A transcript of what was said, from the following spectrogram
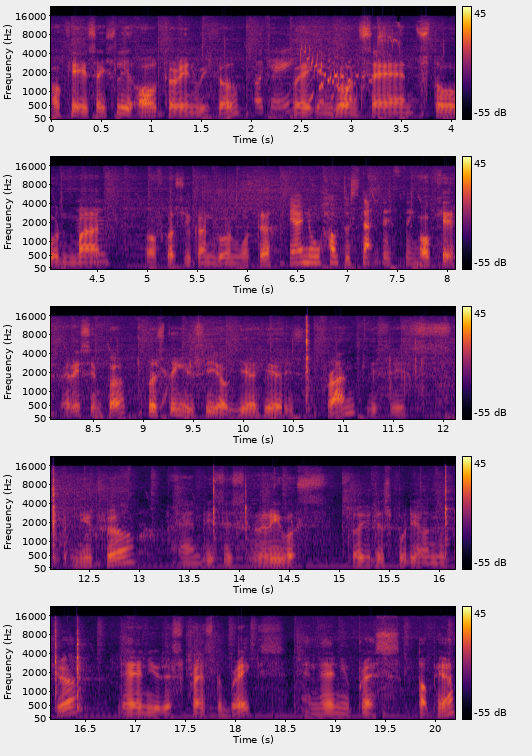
Okay, it's actually all-terrain vehicle. Okay. Where you can go on sand, stone, mud. Mm -hmm. Of course, you can't go on water. May I know how to start this thing? Okay, very simple. First yeah. thing you see your gear here is front. This is neutral, and this is reverse. So you just put it on neutral, then you just press the brakes, and then you press top here.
